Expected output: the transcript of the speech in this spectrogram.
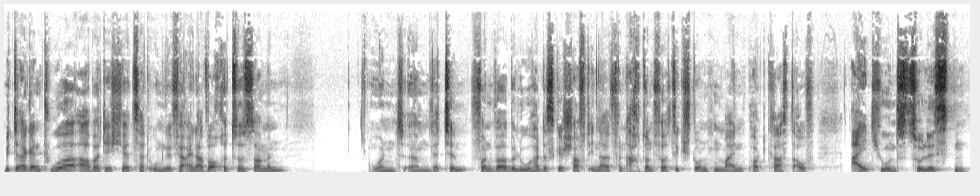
Mit der Agentur arbeite ich jetzt seit ungefähr einer Woche zusammen. Und ähm, der Tim von Verbeloo hat es geschafft, innerhalb von 48 Stunden meinen Podcast auf iTunes zu listen.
